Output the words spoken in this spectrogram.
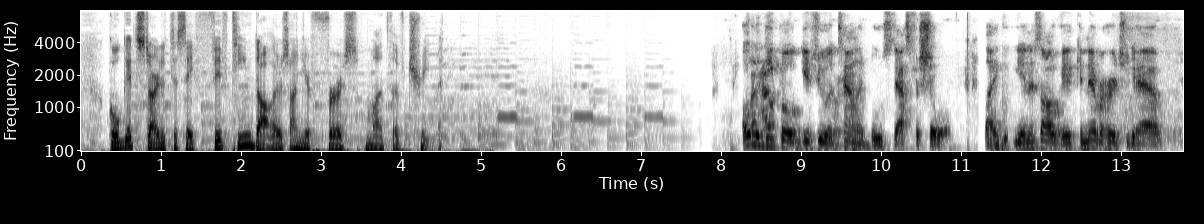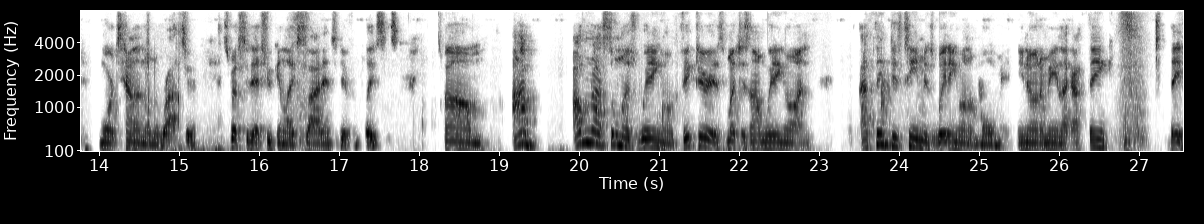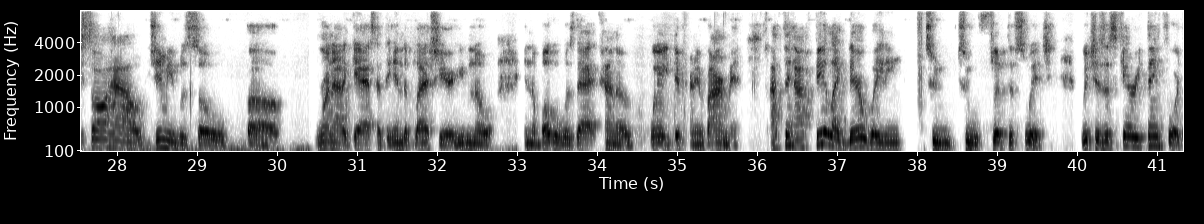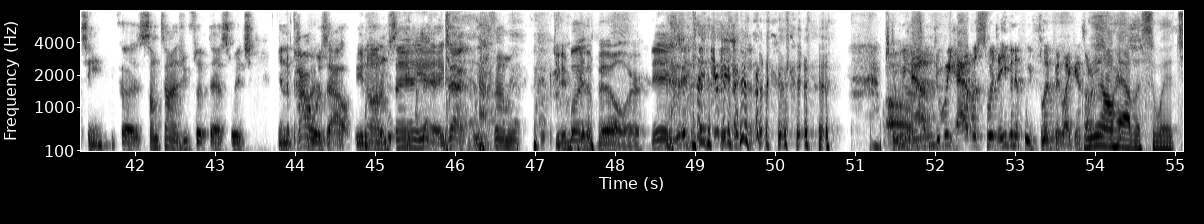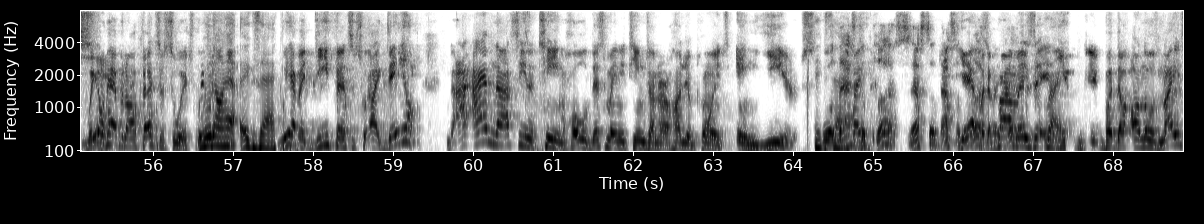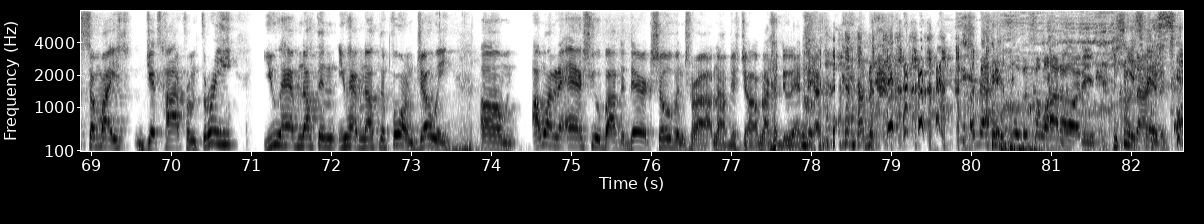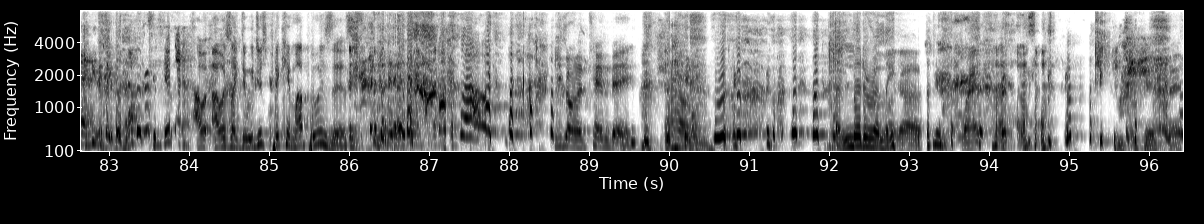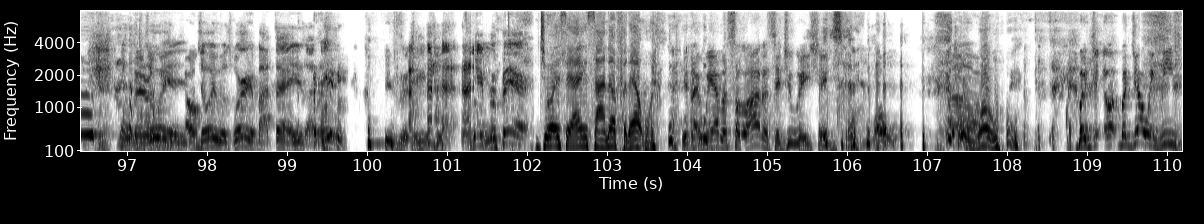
Go get started to save $15 on your first month of treatment. Oladipo gives you a talent boost, that's for sure. Like, and it's all it can never hurt you to have more talent on the roster, especially that you can like slide into different places. Um, I'm I'm not so much waiting on Victor as much as I'm waiting on. I think this team is waiting on a moment. You know what I mean? Like I think they saw how Jimmy was so uh, run out of gas at the end of last year, even though in the bubble was that kind of way different environment. I think I feel like they're waiting to to flip the switch, which is a scary thing for a team because sometimes you flip that switch and the power's out. You know what I'm saying? Yeah, exactly. You feel me? You didn't pay the bill, or Yeah. Do we Um, have do we have a switch? Even if we flip it, like it's our We don't switch. have a switch. We don't have an offensive switch. We don't have exactly. We have a defensive switch. Like they don't. I, I have not seen a team hold this many teams under 100 points in years. Well, that's the plus. That's the that's a yeah, plus but the right problem there. is that Right. you, but the, on those nights somebody gets hot from three, you have nothing. You have nothing for him, Joey. Um, I wanted to ask you about the Derek Chauvin trial. No, I'm just joking. I'm not gonna do that. I'm not, I'm not gonna pull this a lot on you. You see I'm his face? gonna- I, I was like, did we just pick him up? Who is this? He's on a 10 day. Um, Literally. Oh right? Literally. Joey, Oh. Joey was worried about that. He's like, "Whoa." I didn't prepare. Joy said, I ain't signed up for that one. He's like, we have a Solana situation. Whoa. Um, Whoa. But but Joey, we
